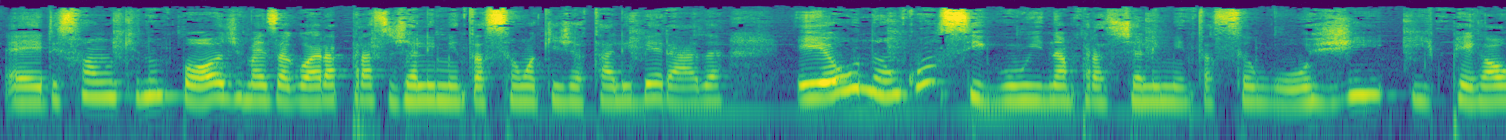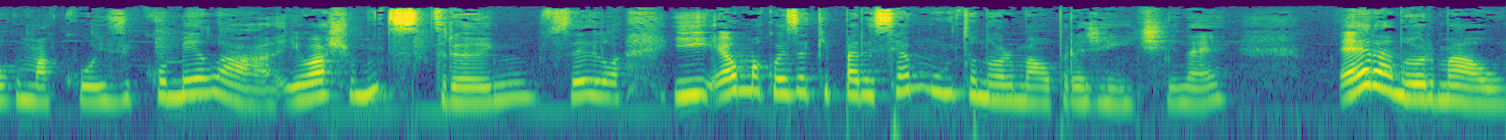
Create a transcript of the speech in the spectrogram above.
É, eles falam que não pode, mas agora a praça de alimentação aqui já tá liberada. Eu não consigo ir na praça de alimentação hoje e pegar alguma coisa e comer lá. Eu acho muito estranho, sei lá. E é uma coisa que parecia muito normal pra gente, né? Era normal.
